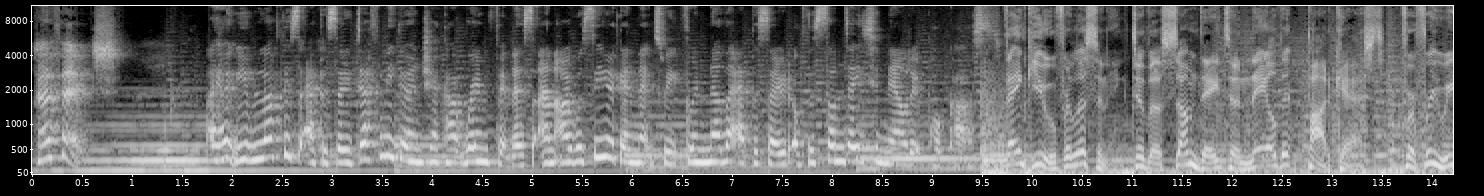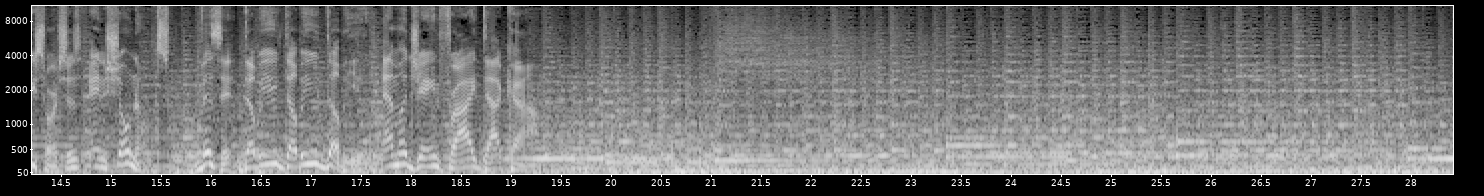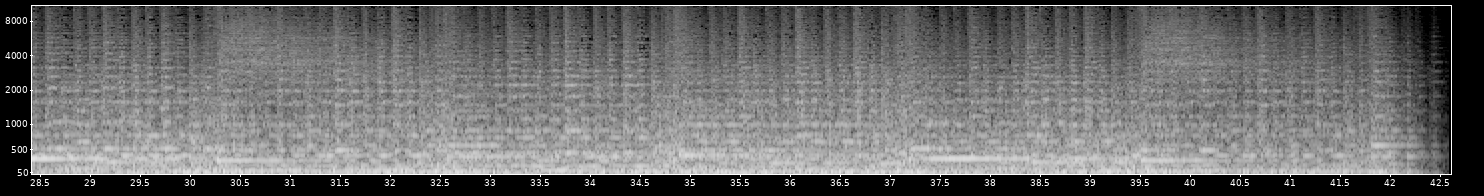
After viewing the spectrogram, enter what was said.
Perfect. I hope you've loved this episode. Definitely go and check out Roam Fitness, and I will see you again next week for another episode of the Someday to Nailed It podcast. Thank you for listening to the Someday to Nailed It podcast. For free resources and show notes, visit www.emmajanefry.com.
